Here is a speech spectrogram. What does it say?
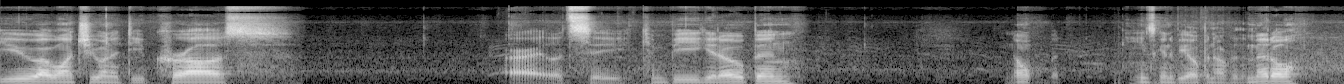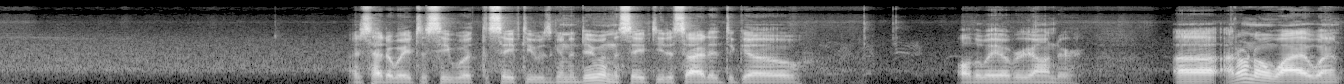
I want you on a deep cross. Alright, let's see. Can B get open? Nope, but he's going to be open over the middle. I just had to wait to see what the safety was going to do, and the safety decided to go all the way over yonder. Uh, I don't know why I went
